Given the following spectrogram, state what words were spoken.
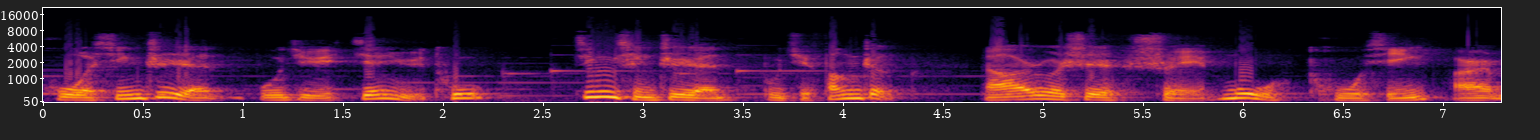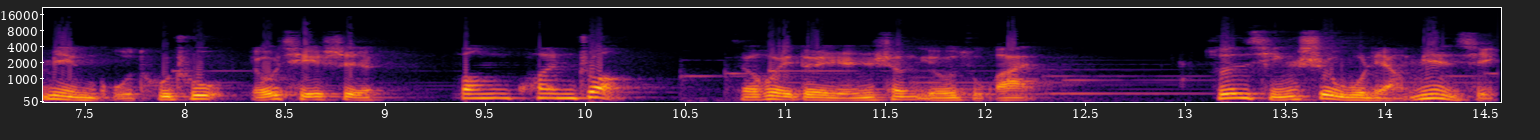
火星之人不惧尖与凸，金星之人不惧方正。然而若是水木土形而面骨突出，尤其是方宽壮，则会对人生有阻碍。遵行事物两面性，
